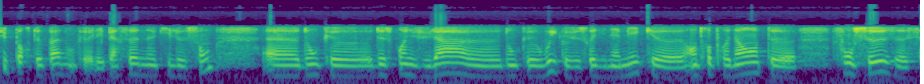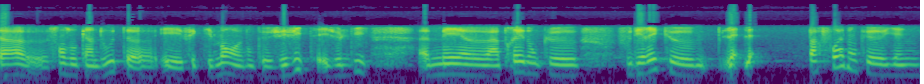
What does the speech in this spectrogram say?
supporte pas donc les personnes qui le sont. donc, de ce point de vue-là, donc oui, que je sois dynamique, entreprenante, fonceuse, ça, sans aucun doute. et effectivement, donc, je vais vite et je le dis. mais après, donc je vous dirais que parfois, donc, il y a une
